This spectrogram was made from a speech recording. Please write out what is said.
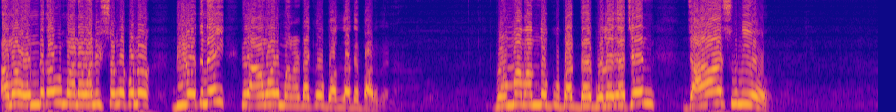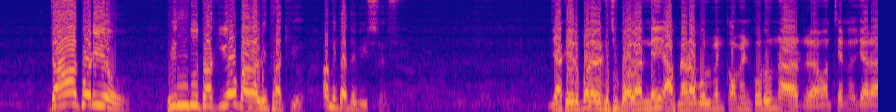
আমার অন্য কারও মানামানির সঙ্গে কোনো বিরোধ নেই, কিন্তু আমার মানাটা কেউ বদলাতে পারবে না। ব্রহ্মাবান্ধব উপাধ্যায় বলে গেছেন যাহা শুনিও যাহা করিও, হিন্দু থাকিও, বাঙালি থাকিও। আমি তাতে বিশ্বাসী। যাক এরপর আর কিছু বলার নেই। আপনারা বলবেন কমেন্ট করুন আর আমার চ্যানেল যারা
